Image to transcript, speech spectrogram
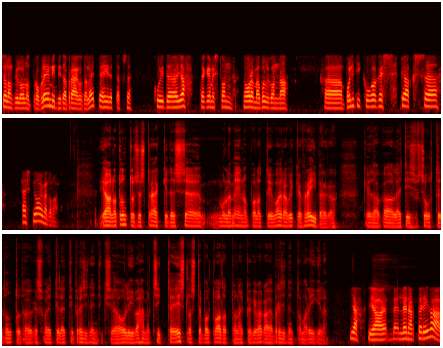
seal on küll olnud probleemid, mida praegu talle ette heidetakse, kuid äh, jah, tegemist on noorema põlvkonna äh, poliitikuga, kes peaks äh, hästi toime tulema ja no tuntusest rääkides mulle meenub alati Vaira Vike-Freiberga, keda ka Lätis suurt ei tuntud, aga kes valiti Läti presidendiks ja oli vähemalt siit eestlaste poolt vaadatuna ikkagi väga hea president oma riigile. jah, ja Lennart Meri ka,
